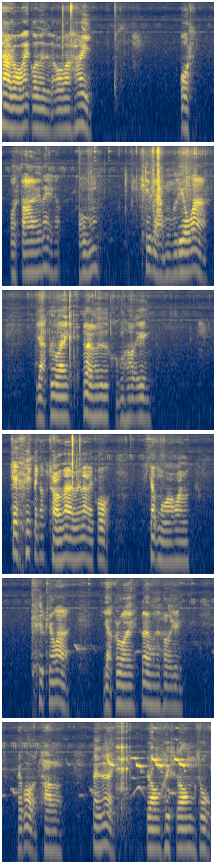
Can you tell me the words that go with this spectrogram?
ถ้ารอให้คนอื่นเอามาให้ อด อดตายแน่ครับ ผมคิดอย่างเดียวว่า อยากรวยด้วยมือของตัวเอง แค่คิดนะครับทำได้ไม่ได้ก็ชักมัววัน คิดแค่ว่า อยากรวยด้วยมือตัวเอง แล้วก็ทำ เรื่อยๆลองผิดลองถูก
